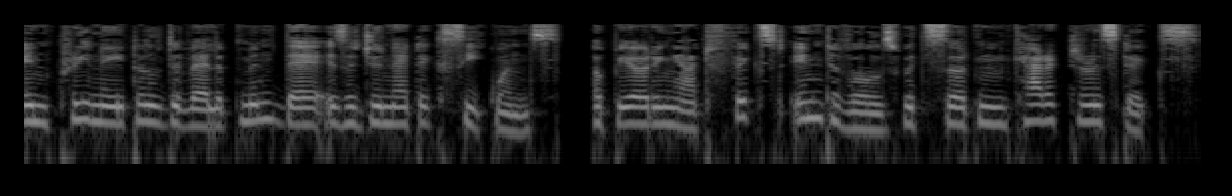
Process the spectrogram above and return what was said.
In prenatal development there is a genetic sequence, appearing at fixed intervals with certain characteristics.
